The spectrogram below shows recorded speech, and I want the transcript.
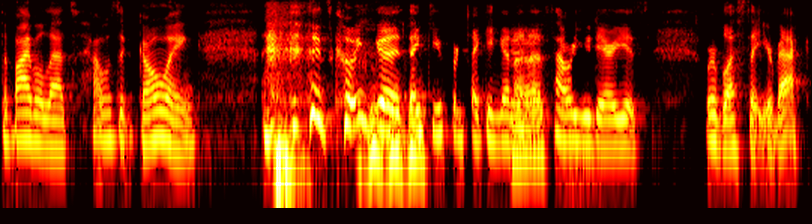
the Bible, lads. How is it going? it's going good. Thank you for checking in on us. How are you, Darius? We're blessed that you're back.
